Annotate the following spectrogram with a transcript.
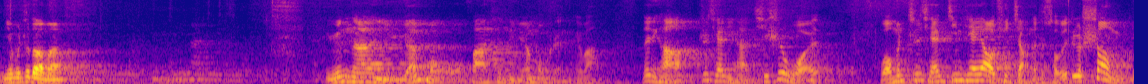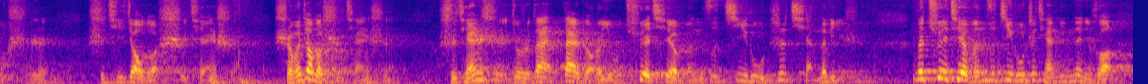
你们知道吗？云南元某发现的元某人，对吧？那你看啊，之前你看，其实我，我们之前今天要去讲的，这所谓这个上古时时期叫做史前史。什么叫做史前史？史前史就是在代表着有确切文字记录之前的历史。那确切文字记录之前，那你说？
